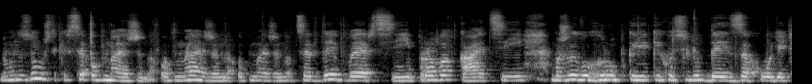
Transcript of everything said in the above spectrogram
Ну, воно знову ж таки все обмежено, обмежено, обмежено. Це диверсії, провокації, можливо, групки якихось людей заходять,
